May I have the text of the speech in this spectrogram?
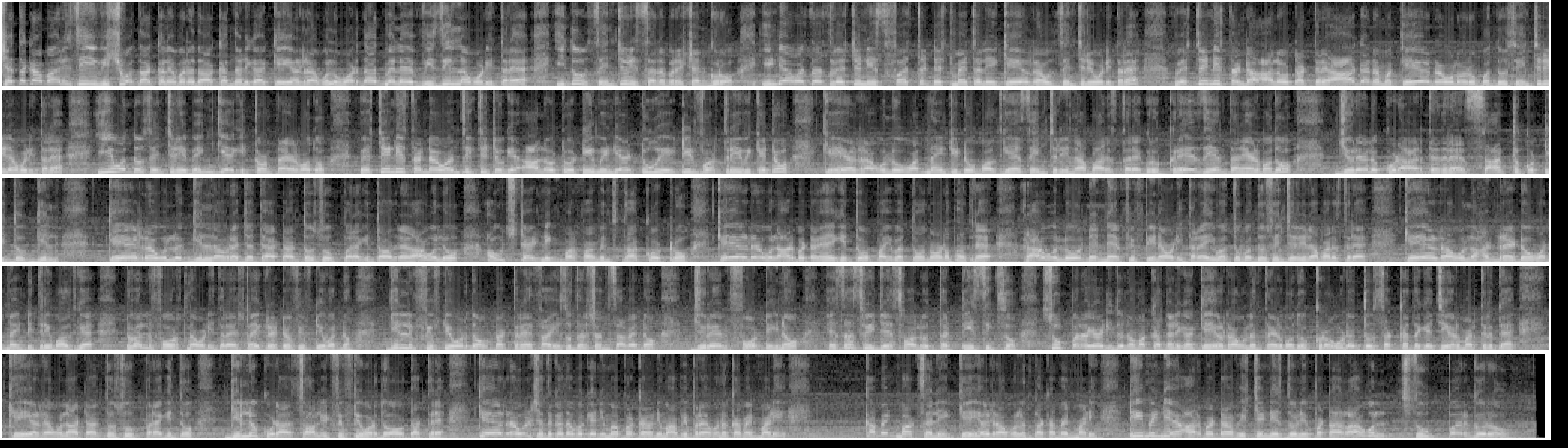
ಶತಕ ಬಾರಿಸಿ ವಿಶ್ವ ದಾಖಲೆ ಬರೆದ ಕನ್ನಡಿಗ ಕೆ ಎಲ್ ರಾಹುಲ್ ಹೊಡೆದಾದ್ಮೇಲೆ ವಿಸಿಲ್ನ ಹೊಡಿತಾರೆ. ಇದು ಸೆಂಚುರಿ ಸೆಲೆಬ್ರೇಷನ್ ಗುರು. India versus West Indies first test ಮ್ಯಾಚಲ್ಲಿ K L Rahul century ಹೊಡಿತಾರೆ. ವೆಸ್ಟ್ ಇಂಡೀಸ್ ತಂಡ ಆಲ್ ಔಟ್ ಆಗ್ತಾರೆ. ಆಗ ನಮ್ಮ ಕೆ ಎಲ್ ರಾಹುಲ್ ಅವರು ಬಂದು ಸೆಂಚುರಿನ ಹೊಡಿತಾರೆ. ಈ ಒಂದು ಸೆಂಚುರಿ ಬೆಂಕಿಯಾಗಿತ್ತು ಅಂತ ಹೇಳ್ಬೋದು. ವೆಸ್ಟ್ ಇಂಡೀಸ್ ತಂಡ one sixty ಟೂಗೆ all out team India two eighteen for three wicket. K L Rahul one ninety two ಬಾಲ್ಸ್ಗೆ ಸೆಂಚುರಿನ ಬಾರಿಸ್ತಾರೆ ಗುರು. ಕ್ರೇಜಿ ಅಂತಲೇ ಹೇಳ್ಬೋದು. ಜುರೇಲು ಕೂಡ ಆಡ್ತಾ ಇದ್ದಾರೆ ಸಾಥ್ ಕೊಟ್ಟಿದ್ದು ಗಿಲ್. ಕೆ ಎಲ್ ರಾಹುಲ್ ಗಿಲ್ ಅವರ ಜೊತೆ ಆಟ ಅಂತೂ ಸೂಪರ್ ಆಗಿತ್ತು. ಆದರೆ ರಾಹುಲ್ ಔಟ್ಸ್ಟ್ಯಾಂಡಿಂಗ್ ಪರ್ಫಾರ್ಮೆನ್ಸ್ನ ಕೊಟ್ಟರು ಕೆ ಎಲ್ ರಾಹುಲ್ ಆರ್ಭಟ ಹೇಗಿತ್ತು ಅಪ್ಪ ಇವತ್ತು ನೋಡೋದಾದರೆ, ರಾಹುಲ್ ನಿನ್ನೆ ಫಿಫ್ಟೀನ ಹೊಡಿತಾರೆ, ಇವತ್ತು ಬಂದು ಸೆಂಚುರಿನ ಬಾರಿಸ್ತಾರೆ. K L Rahul hundred one ninety three ಬಾಲ್ಸ್ಗೆ twelve ಫೋರ್ಸ್ನ ಹೊಡಿತಾರೆ strike rate fifty one Gill fifty ಹೊಡೆದು ಔಟ್ ಆಗ್ತಾರೆ, Sai Sudharsan seven Jurel fourteen Yashasvi Jaiswal thirty six ಸೂಪರಾಗಿ ಆಡಿದ್ದು ನಮ್ಮ ಕನ್ನಡಿಗ ಕೆ ಎಲ್ ರಾಹುಲ್ ಅಂತ ಹೇಳ್ಬೋದು. ಕ್ರೌಡ್ ಅಂತೂ ಸಖತ್ತಾಗೆ ಚೇರ್ ಮಾಡ್ತಿರುತ್ತೆ. ಕೆ ಎಲ್ ರಾಹುಲ್ ಆಟ ಅಂತೂ ಸೂಪರ್ ಆಗಿತ್ತು. ಗಿಲ್ಲು ಕೂಡ ಸಾಲಿಡ್ ಫಿಫ್ಟಿ ಹೊಡೆದು ಔಟ್ ಆಗ್ತಾರೆ. ಕೆ ಎಲ್ ರಾಹುಲ್ ಶತಕದ ಬಗ್ಗೆ ನಿಮ್ಮ ಪ್ರಕಾರ ನಿಮ್ಮ ಅಭಿಪ್ರಾಯವನ್ನು ಕಮೆಂಟ್ ಮಾಡಿ. ಕಮೆಂಟ್ ಬಾಕ್ಸಲ್ಲಿ ಕೆ ಎಲ್ ರಾಹುಲ್ ಅಂತ ಕಮೆಂಟ್ ಮಾಡಿ. ಟೀಮ್ ಇಂಡಿಯಾ ಆರ್ಭಟ ವೆಸ್ಟ್ ಇಂಡೀಸ್ ಧೂಳಿಪಟ, ರಾಹುಲ್ ಸೂಪರ್ ಗುರು.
